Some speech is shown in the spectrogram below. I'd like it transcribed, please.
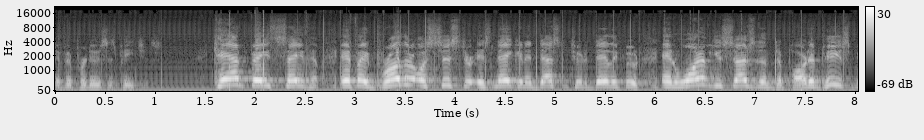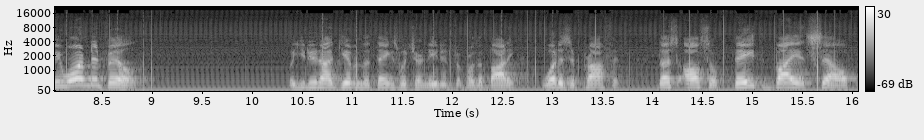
if it produces peaches. Can faith save him? If a brother or sister is naked and destitute of daily food, and one of you says to them, Depart in peace, be warmed and filled, but you do not give them the things which are needed for the body, what is it profit? Thus also, faith by itself,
